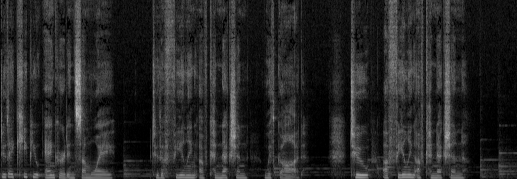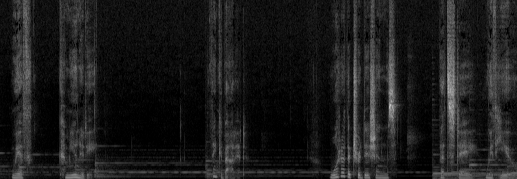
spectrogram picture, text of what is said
Do they keep you anchored in some way to the feeling of connection with God, to a feeling of connection with community? Think about it. What are the traditions that stay with you?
